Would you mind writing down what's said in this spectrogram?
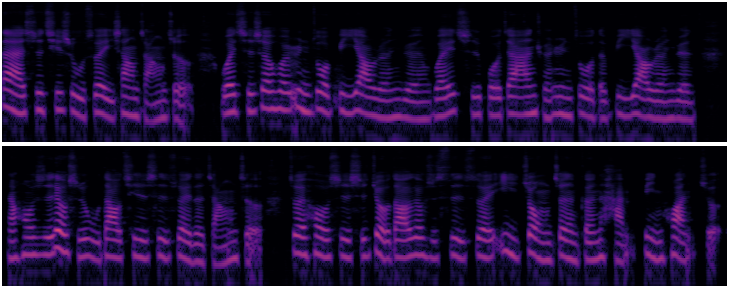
再来是七十五岁以上长者、维持社会运作必要人员、维持国家安全运作的必要人员，然后是六十五到七十四岁的长者，最后是十九到六十四岁易重症跟罕病患者。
